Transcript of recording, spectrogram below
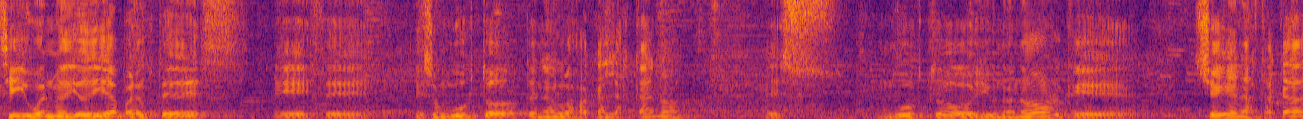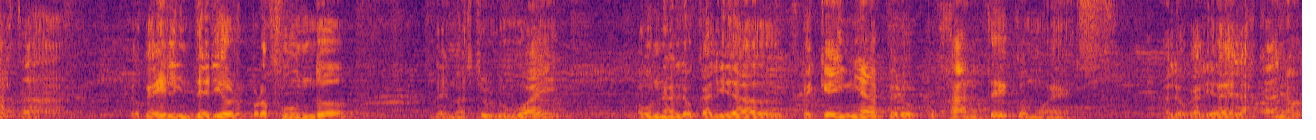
Sí, buen mediodía para ustedes. Este, es un gusto tenerlos acá en Lascano. Es un gusto y un honor que lleguen hasta acá, hasta lo que es el interior profundo de nuestro Uruguay a una localidad pequeña pero pujante como es la localidad de Lascano,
